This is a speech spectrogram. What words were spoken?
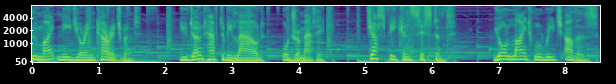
who might need your encouragement. You don't have to be loud or dramatic. Just be consistent. Your light will reach others,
